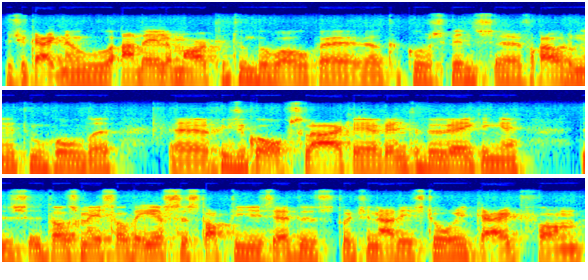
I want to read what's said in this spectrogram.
Dus je kijkt naar hoe aandelenmarkten toen bewogen, welke koers-winstverhoudingen toen golden, risicoopslagen, rentebewegingen. Dus dat is meestal de eerste stap die je zet. Dus dat je naar de historie kijkt van,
